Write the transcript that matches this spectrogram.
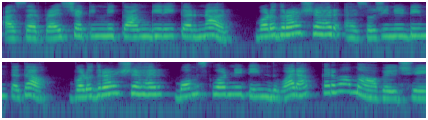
આ સરપ્રાઇઝ ચેકિંગની કામગીરી કરનાર વડોદરા શહેર એસઓજીની ટીમ તથા વડોદરા શહેર બોમ્બ સ્ક્વોડની ટીમ દ્વારા કરવામાં આવેલ છે.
